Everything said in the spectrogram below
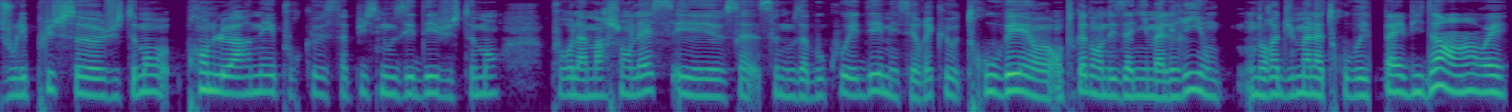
Je voulais plus justement prendre le harnais pour que ça puisse nous aider justement pour la marche en laisse et ça, ça nous a beaucoup aidé. Mais c'est vrai que trouver, en tout cas dans des animaleries, on, on, aura du mal à trouver Pas évident, hein, oui.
